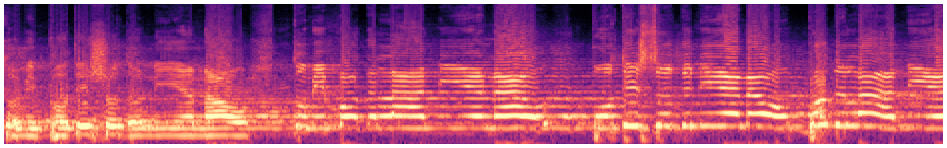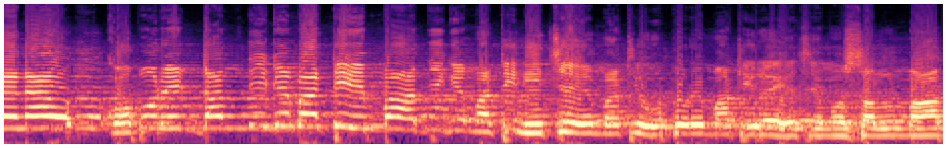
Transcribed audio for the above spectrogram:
তুমি প্রতি প্রতিশোধ নিয়ে নাও। তুমি বদলা নিয়ে নাও, প্রতিশোধ নিয়ে নাও, বদলা নিয়ে নাও। কবরের ডান দিকে মাটি, বা দিকে মাটি, নিচে মাটি, উপরে মাটি রয়েছে মুসলমান।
